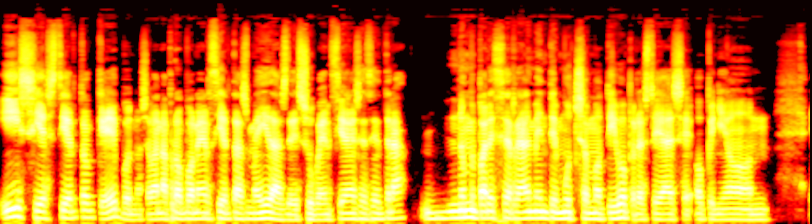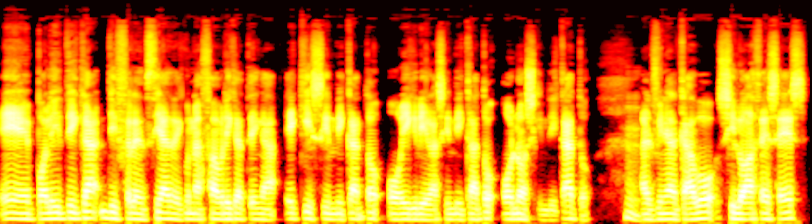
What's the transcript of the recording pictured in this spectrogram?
y si es cierto que bueno, se van a proponer ciertas medidas de subvenciones, etcétera, no me parece realmente mucho motivo, pero esto ya es opinión eh, política, diferenciar de que una fábrica tenga X sindicato o Y sindicato o no sindicato. Hmm. Al fin y al cabo, si lo haces es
